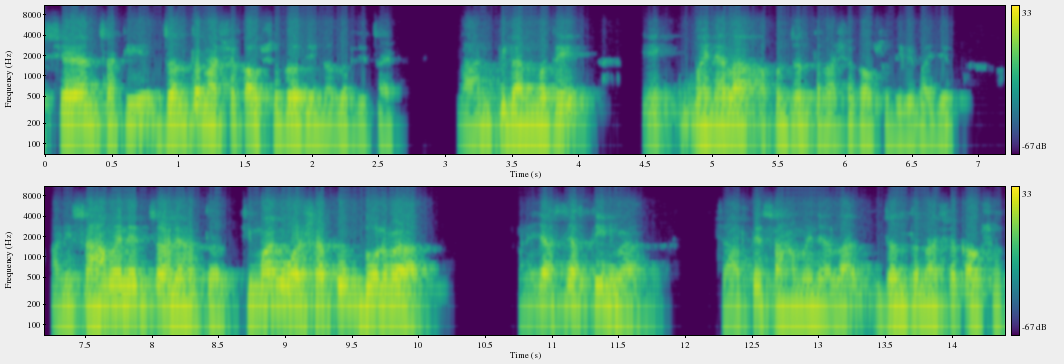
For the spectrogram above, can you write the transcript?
शेळ्यांसाठी जंतनाशक औषधं देणं गरजेचं आहे. लहान पिलांमध्ये एक महिन्याला आपण जंतनाशक औषध दिले पाहिजेत. आणि सहा महिन्यांचं झाल्यानंतर किमान वर्षातून दोन वेळा आणि जास्तीत जास्त तीन वेळा. चार ते सहा महिन्याला जंतनाशक औषध.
